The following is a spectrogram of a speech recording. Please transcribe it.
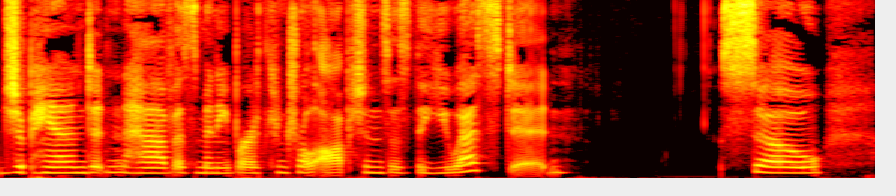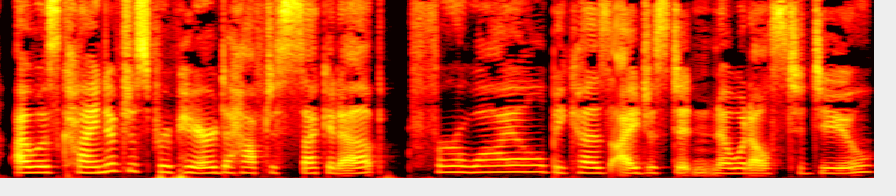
Japan didn't have as many birth control options as the US did. So, I was kind of just prepared to have to suck it up for a while because I just didn't know what else to do.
